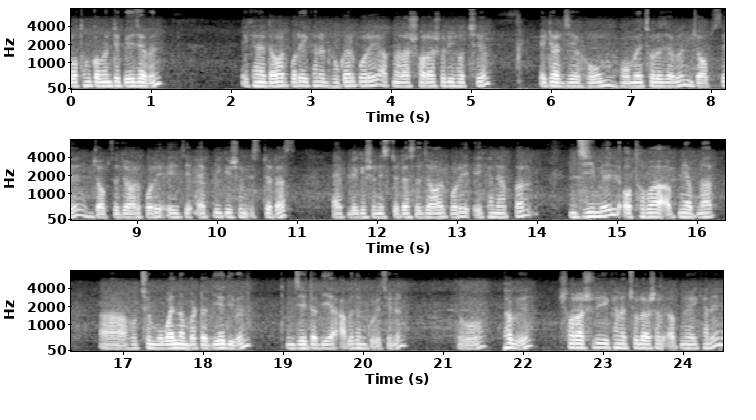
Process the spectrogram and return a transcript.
প্রথম কমেন্টে পেয়ে যাবেন। এখানে দেওয়ার পরে, এখানে ঢোকার পরে আপনারা সরাসরি হচ্ছে এটার যে হোম হোমে চলে যাবেন জবসে জবসে যাওয়ার পরে এই যে অ্যাপ্লিকেশন স্ট্যাটাস অ্যাপ্লিকেশন স্ট্যাটাসে যাওয়ার পরে এখানে আপনার জিমেল অথবা আপনি আপনার হচ্ছে মোবাইল নাম্বারটা দিয়ে দিবেন, যেটা দিয়ে আবেদন করেছিলেন। তো এভাবে সরাসরি এখানে চলে আসার আপনি এখানে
